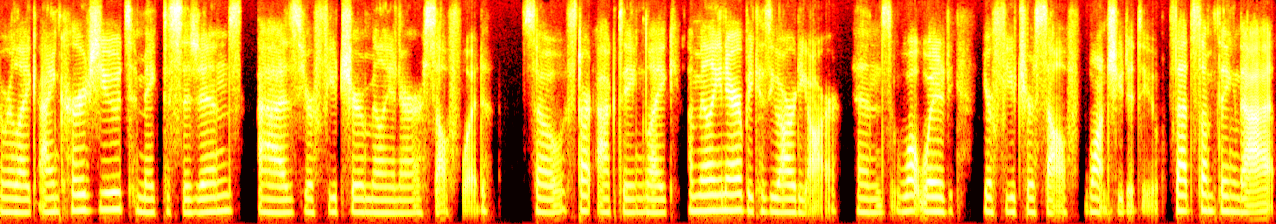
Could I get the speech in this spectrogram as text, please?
you were like, I encourage you to make decisions as your future millionaire self would. So start acting like a millionaire because you already are. And what would your future self want you to do? So that's something that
